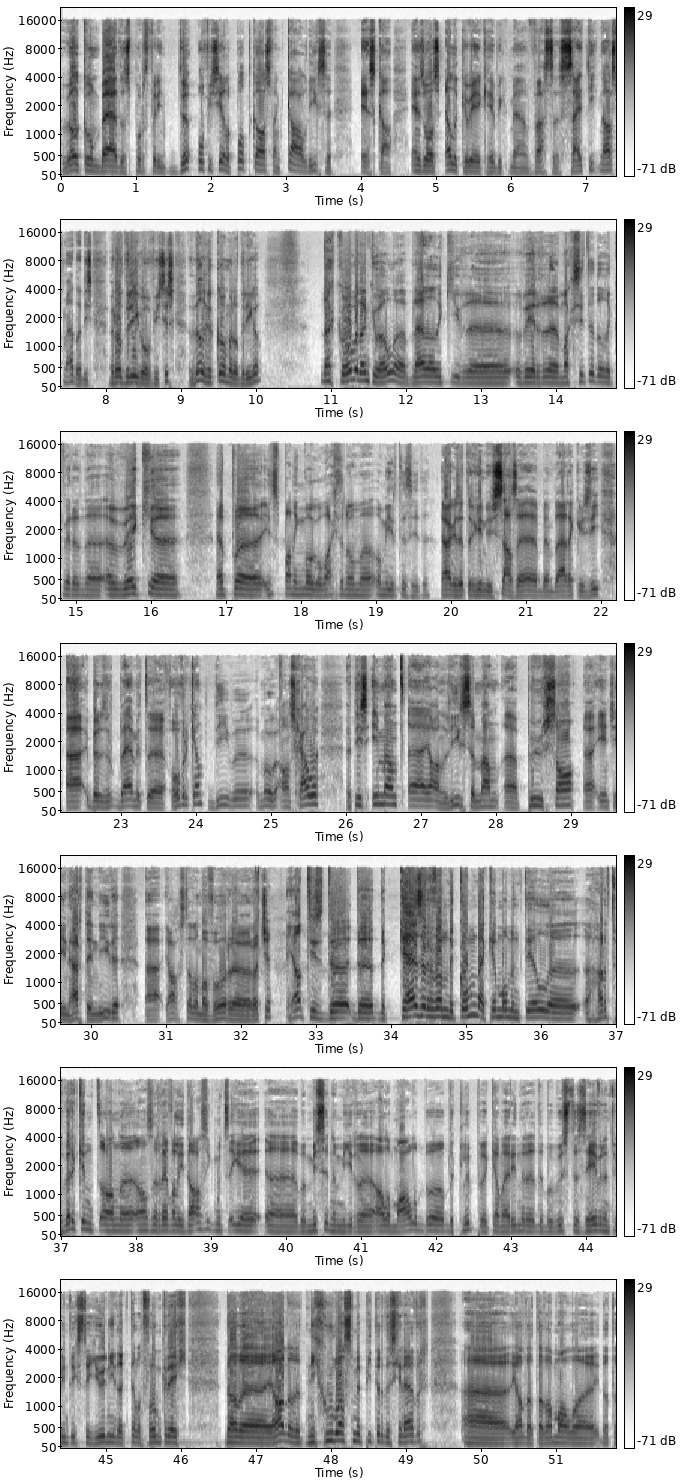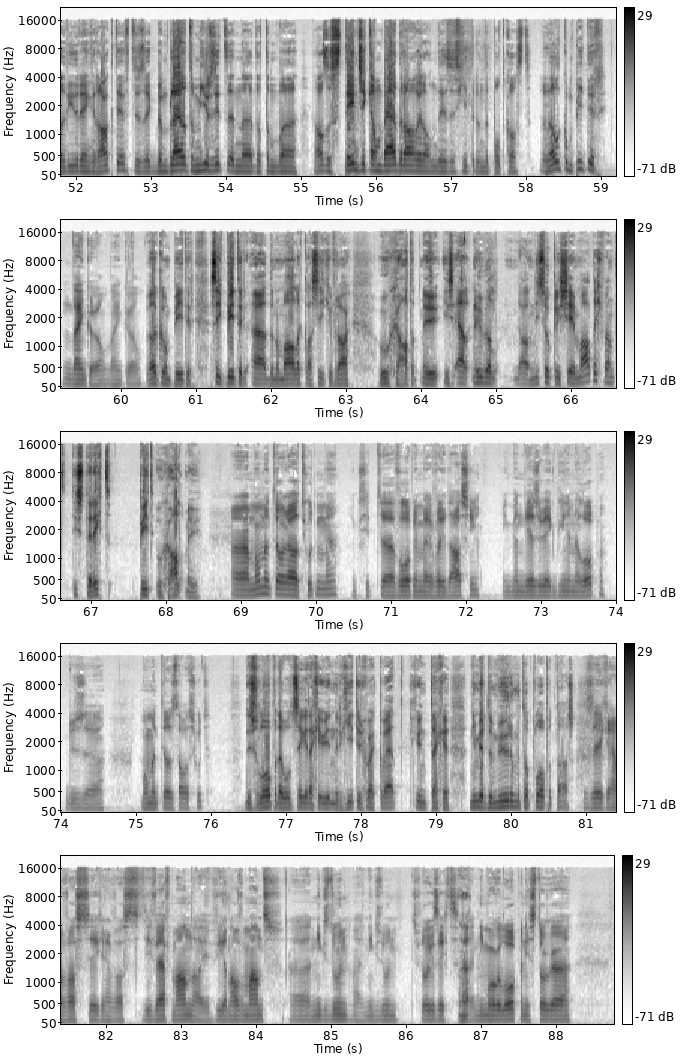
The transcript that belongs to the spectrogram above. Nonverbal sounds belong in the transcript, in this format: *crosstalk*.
Welkom bij de Sportvriend, de officiële podcast van K. Lierse SK. En zoals elke week heb ik mijn vaste sidekick naast mij, dat is Rodrigo Vissers. Welkom Rodrigo. Dag Kobe, dankjewel. Uh, blij dat ik hier uh, weer uh, mag zitten, dat ik weer een, een week heb in spanning mogen wachten om, om hier te zitten. Ja, je zit terug in je sas, hè. ik ben blij dat ik u zie. ik ben dus ook blij met de overkant die we mogen aanschouwen. Het is iemand, ja, een Lierse man, puur sang, eentje in hart en nieren. ja, stel hem maar voor, Rotje. Ja, het is de, de, de keizer van de comeback, hè. momenteel hard werkend aan, aan zijn revalidatie. Ik moet zeggen, we missen hem hier allemaal op, eh, op, de club. Ik kan me herinneren, de bewuste 27 juni, dat ik telefoon kreeg dat, uh, ja, dat het niet goed was met Pieter de Schrijver. ja, dat dat allemaal, dat dat iedereen geraakt heeft. Dus ik ben blij dat hem hier zit en dat hem ja, zijn steentje kan bijdragen aan deze schitterende podcast. Welkom Pieter. Dank u wel, dank u wel. Welkom Pieter. Zeg Pieter, de normale klassieke vraag, hoe gaat het met u? Is eigenlijk nu wel ja, niet zo clichématig, want het is terecht. Piet, hoe gaat het met u? Uh, momenteel gaat het goed met mij. Ik zit uh, volop in mijn revalidatie. Ik ben deze week beginnen met lopen, dus uh, momenteel is alles goed. Dus lopen, dat wil zeggen dat je je energie terug wat kwijt kunt, dat je niet meer de muren moet oplopen thuis? Zeker en vast, zeker en vast. Die vijf maanden, vier en een halve maand, niks doen, niks doen, is veel gezegd. Ja. niet mogen lopen is toch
